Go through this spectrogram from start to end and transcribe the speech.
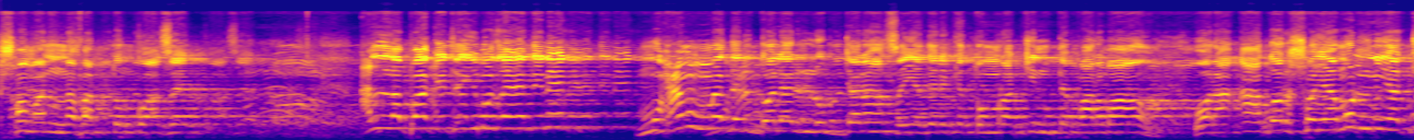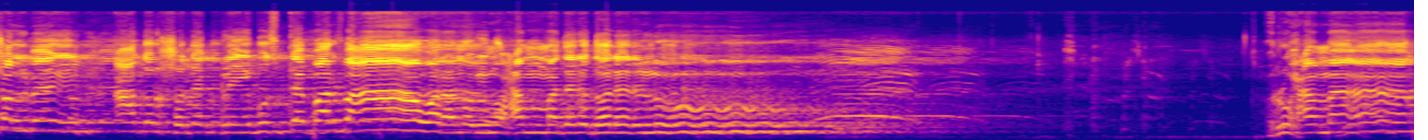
সমান না পার্থক্য আছে। আল্লাহ পাক এটাই বোঝায় দিলেন মুহাম্মাদের দলের লোক যারা আছে এদেরকে তোমরা চিনতে পারবা ওরা আদর্শ এমন নিয়ে চলবে আদর্শ দেখলেই বুঝতে পারবা ওরা নবী মুহাম্মাদের দলের লোক رحماء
